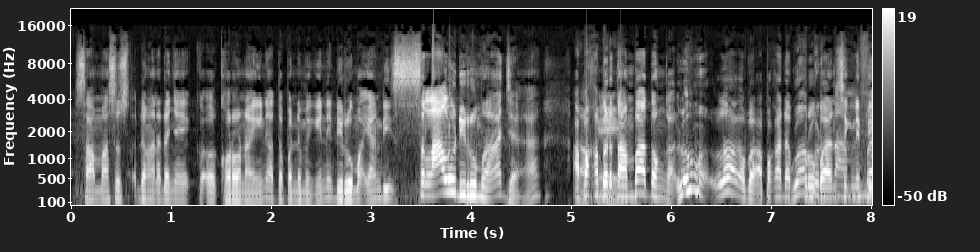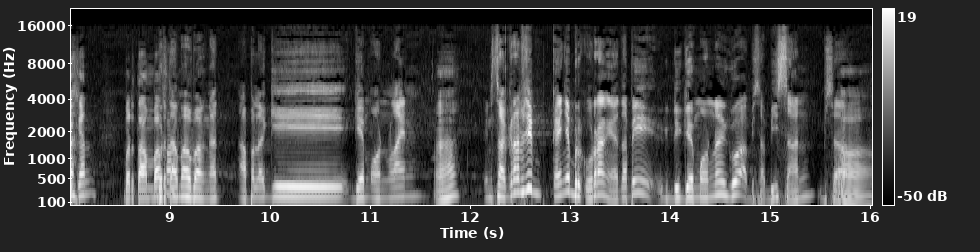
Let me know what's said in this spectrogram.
sama sus- dengan adanya corona ini atau pandemi ini di rumah yang di selalu di rumah aja, apakah Oke. bertambah atau enggak? Lu lu apa- apakah ada Gua perubahan bertambah. signifikan? Bertambah, kan? Bertambah banget, apalagi game online. Aha. Instagram sih kayaknya berkurang ya, tapi di game online gue abis-abisan, bisa Oh.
